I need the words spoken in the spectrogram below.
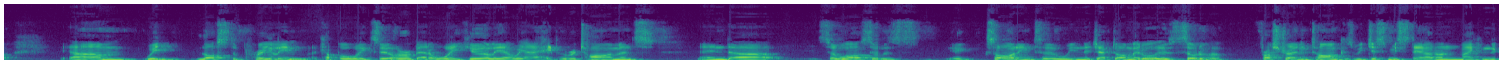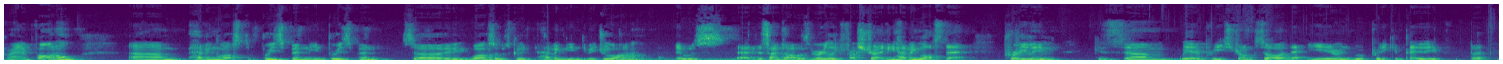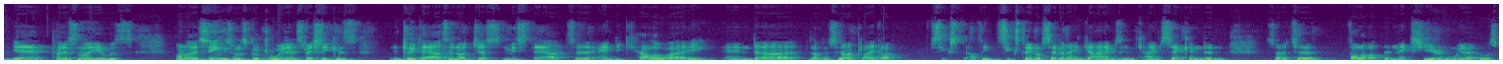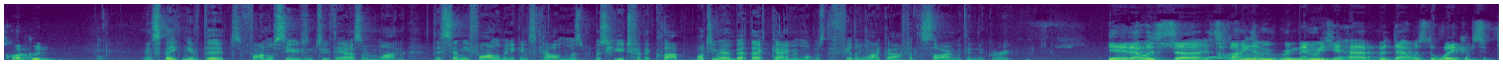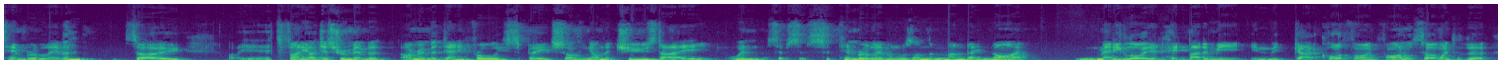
Um, we'd lost the prelim a couple of weeks or about a week earlier. We had a heap of retirements, and uh, so whilst it was exciting to win the Jack Dyer medal, it was sort of a frustrating time because we just missed out on making the grand final. um, having lost to Brisbane in Brisbane. So whilst it was good having the individual honour, it was at the same time it was really frustrating having lost that prelim because um, we had a pretty strong side that year and we were pretty competitive. But yeah, personally, it was one of those things. It was good to win it, especially because in 2000 I just missed out to Andy Kellaway, and uh, like I said, I played like six, I think 16 or 17 games and came second, and so to follow up the next year and win it, it was quite good. And speaking of the final series in 2001, the semi-final win against Carlton was, was huge for the club. What do you remember about that game, and what was the feeling like after the siren within the group? Yeah, that was. Uh, it's funny the memories you have, but that was the week of September 11. So it's funny. I just remember. I remember Danny Frawley's speech. I think on the Tuesday when September 11 was on the Monday night. Matty Lloyd had headbutted me in the qualifying final, so I went to the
